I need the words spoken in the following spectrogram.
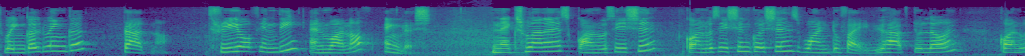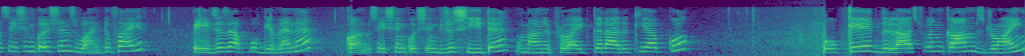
ट्विंकल ट्विंकल प्रार्थना three of Hindi and one of English next one is conversation conversation question one two five you have to learn conversation question one two five pages आपको गिवन है। कॉन्वर्सेशन क्वेश्चन की जो शीट है, वो मैम ने प्रोवाइड करा रखी है आपको। Okay the last one comes drawing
